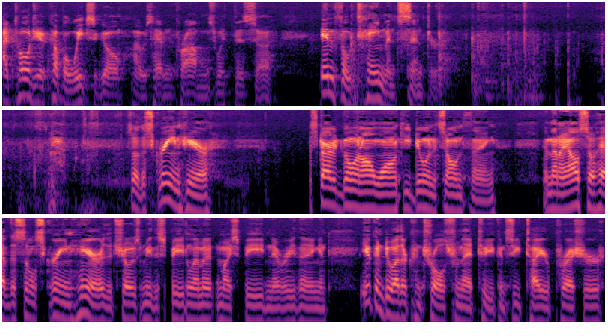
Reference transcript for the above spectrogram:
I told you a couple weeks ago I was having problems with this uh, infotainment center. So the screen here started going all wonky, doing its own thing. And then I also have this little screen here that shows me the speed limit and my speed and everything. And you can do other controls from that too. You can see tire pressure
